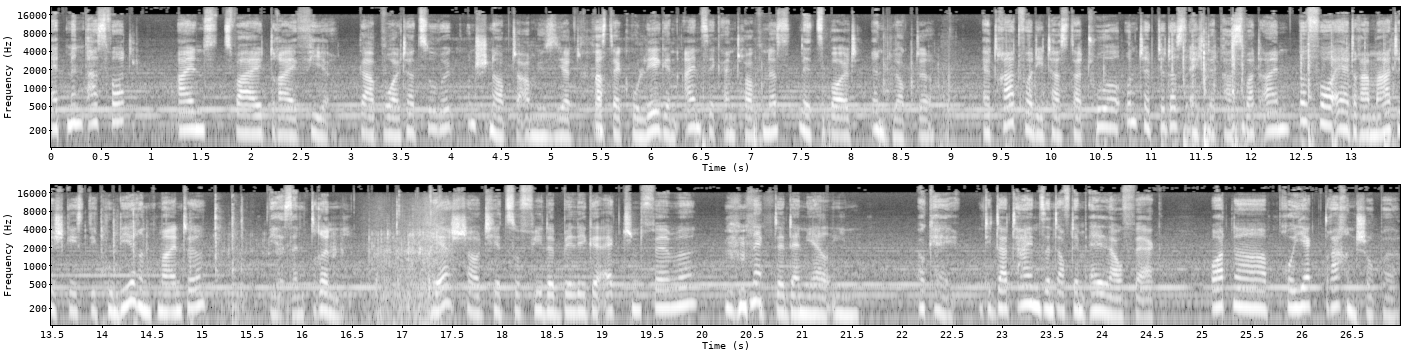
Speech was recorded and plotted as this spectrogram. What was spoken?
Admin-Passwort? 1, 2, 3, 4, gab Walter zurück und schnaubte amüsiert, was der Kollegin einzig ein trockenes Blitzbolt entlockte. Er trat vor die Tastatur und tippte das echte Passwort ein, bevor er dramatisch gestikulierend meinte, wir sind drin. Wer schaut hier zu viele billige Actionfilme? neckte Danielle ihn. Okay, die Dateien sind auf dem L-Laufwerk. Ordner Projekt Drachenschuppe.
